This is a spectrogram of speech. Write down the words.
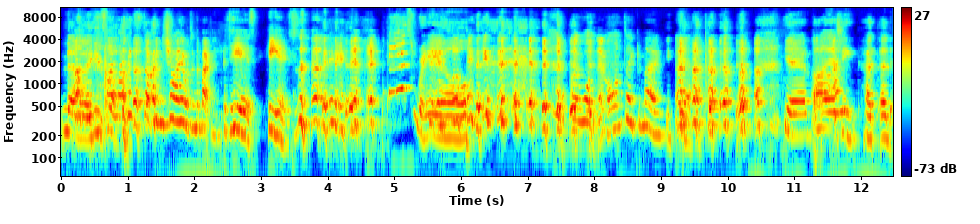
No, he's not. I'm like a stubborn child in the background, but he is. He is. he is real. I want him. I want to take him home. Yeah. yeah, but I actually had, uh,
